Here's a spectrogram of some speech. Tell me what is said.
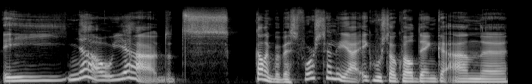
Eh, nou ja, dat kan ik me best voorstellen. Ja, ik moest ook wel denken aan eh, eh,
